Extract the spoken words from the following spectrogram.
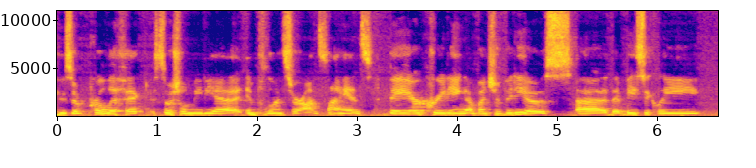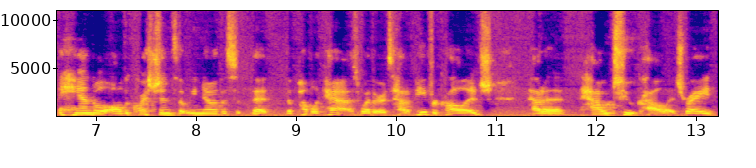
who's a prolific social media influencer on science, they are creating a bunch of videos uh, that basically handle all the questions that we know this, that the public has, whether it's how to pay for college, how to how to college, right?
